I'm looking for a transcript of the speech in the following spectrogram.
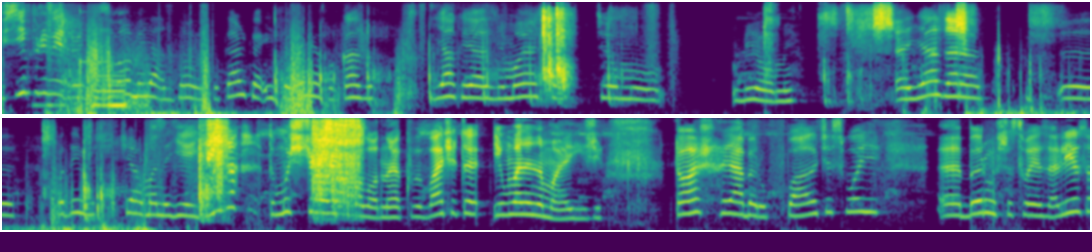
Усім привіт! З вами я, знову Цукерка, і сьогодні я покажу, як я знімаюся в цьому біомі. Е, Я зараз е, подивлюсь, чи в мене є їжа, тому що я голодна, як ви бачите, і в мене немає їжі. Тож я беру палиці свої, е, беру ще своє залізо,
